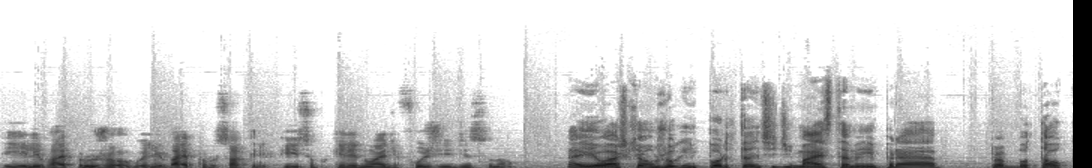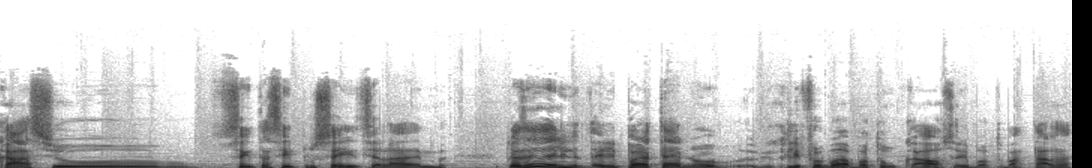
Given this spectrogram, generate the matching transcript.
e ele vai pro jogo, ele vai pro sacrifício, porque ele não é de fugir disso, não. É, eu acho que é um jogo importante demais também pra, pra botar o Cássio sem estar 100%, sei lá. Porque às vezes ele, ele pode até no. Ele falou, ah, bota um calço, ele bota uma tala.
